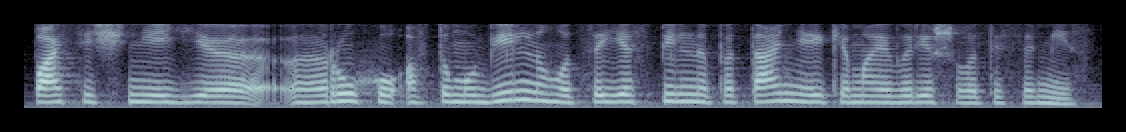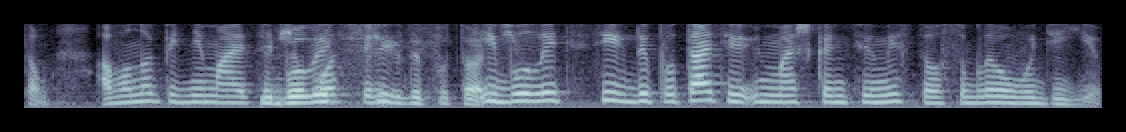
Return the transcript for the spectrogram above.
в пасічній е, руху автомобільного це є спільне питання, яке має вирішуватися містом. А воно піднімається І вже болить поспіль. всіх депутатів. І болить всіх депутатів і мешканців міста, особливо водіїв.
